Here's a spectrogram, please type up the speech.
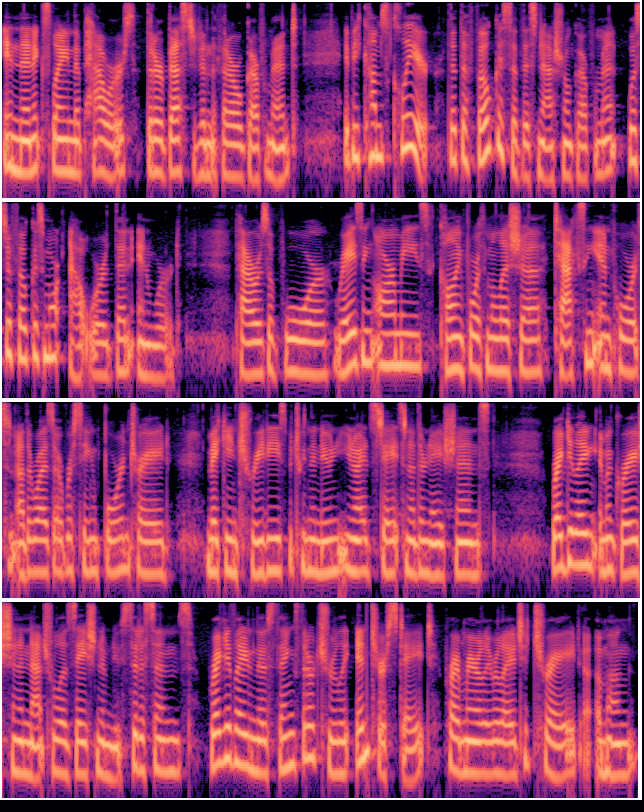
In then explaining the powers that are vested in the federal government, it becomes clear that the focus of this national government was to focus more outward than inward. Powers of war, raising armies, calling forth militia, taxing imports and otherwise overseeing foreign trade, making treaties between the new United States and other nations, regulating immigration and naturalization of new citizens, regulating those things that are truly interstate, primarily related to trade among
